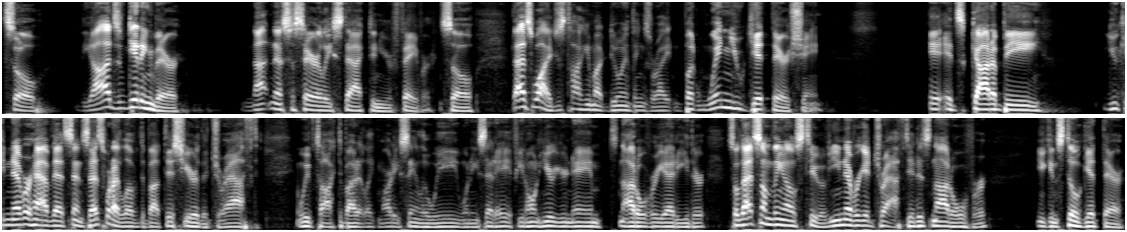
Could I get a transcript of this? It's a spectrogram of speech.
So the odds of getting there, not necessarily stacked in your favor. So that's why just talking about doing things right. But when you get there, Shane, it, it's got to be. You can never have that sense. That's what I loved about this year, the draft, and we've talked about it. Like Marty St. Louis when he said, "Hey, if you don't hear your name, it's not over yet either." So that's something else too. If you never get drafted, it's not over. You can still get there,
